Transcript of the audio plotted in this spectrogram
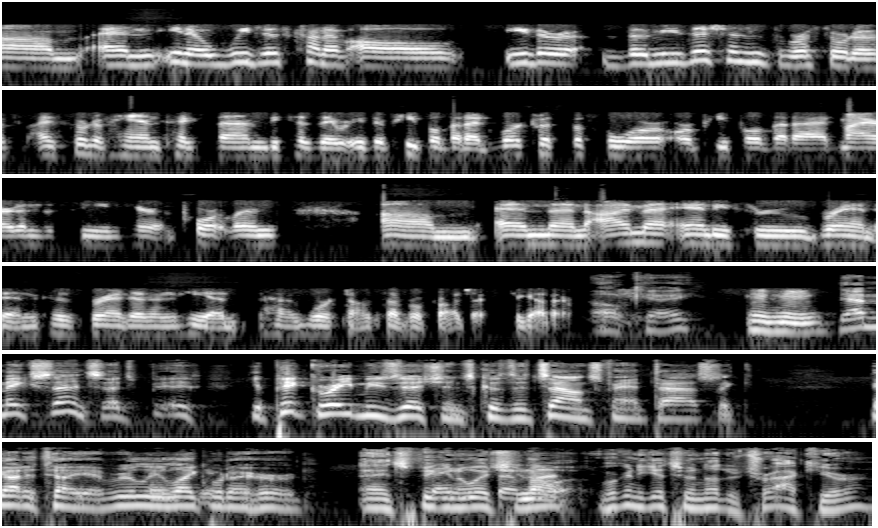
um, and you know, we just kind of all either the musicians were sort of I sort of handpicked them because they were either people that I'd worked with before or people that I admired in the scene here in Portland. Um, and then I met Andy through Brandon because Brandon and he had, had worked on several projects together. Okay. Mm-hmm. That makes sense. That's you pick great musicians because it sounds fantastic. Got to tell you, I really Thank like you. what I heard. And speaking Thank of you which, so you know much. what? We're going to get to another track here.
